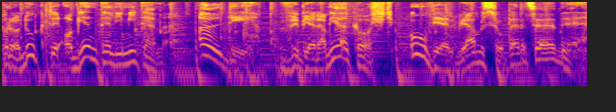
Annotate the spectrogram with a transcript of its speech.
Produkty objęte limitem. Aldi. Wybieram jakość. Uwielbiam super ceny.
